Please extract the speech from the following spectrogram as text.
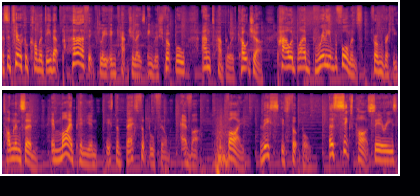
a satirical comedy that perfectly encapsulates English football and tabloid culture, powered by a brilliant performance from Ricky Tomlinson. In my opinion, it's the best football film ever. 5. This is Football. A six part series,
